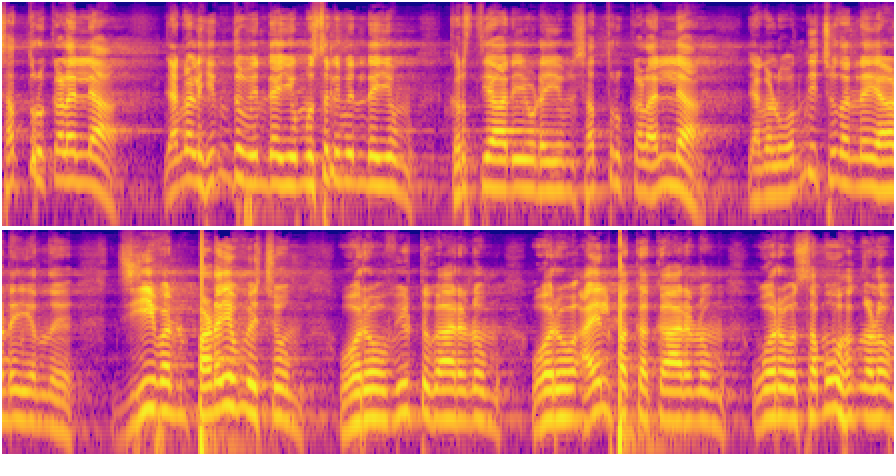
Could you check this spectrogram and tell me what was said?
ശത്രുക്കളല്ല. ഞങ്ങൾ ഹിന്ദുവിന്റെയും മുസ്ലിമിന്റെയും ക്രിസ്ത്യാനിയുടെയും ശത്രുക്കളല്ല. ഞങ്ങൾ ഒന്നിച്ചു തന്നെയാണ് എന്ന് ജീവൻ പണയം വെച്ചും ഓരോ വീട്ടുകാരനും ഓരോ അയൽപ്പക്കക്കാരനും ഓരോ സമൂഹങ്ങളും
